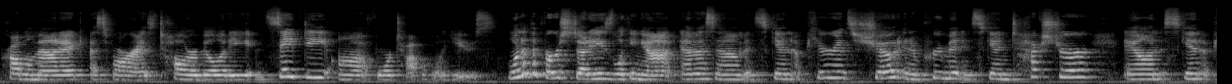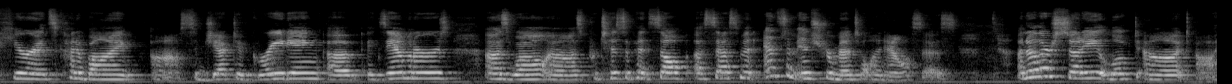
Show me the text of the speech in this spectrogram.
problematic as far as tolerability and safety uh, for topical use. One of the first studies looking at MSM and skin appearance showed an improvement in skin texture and skin appearance kind of by uh, subjective grading of examiners as well as participant self-assessment and some instrumental analysis. Another study looked at, uh,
